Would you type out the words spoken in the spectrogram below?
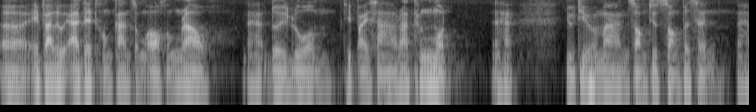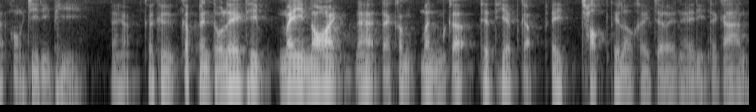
เออ value added ของการส่งออกของเรานะฮะโดยรวมที่ไปสหรัฐทั้งหมดนะฮะอยู่ที่ประมาณ 2.2%นะฮะของ GDP นะครับก็คือก็เป็นตัวเลขที่ไม่น้อยนะฮะแต่ก็มันก็เทียบกับไอ้ช็อคที่เราเคยเจอในอดีตการ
